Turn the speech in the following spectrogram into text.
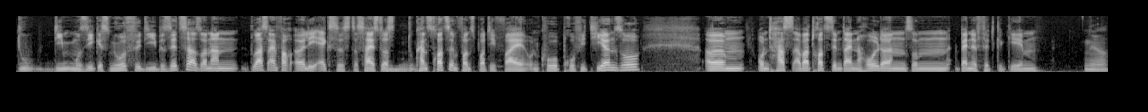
du, die Musik ist nur für die Besitzer, sondern du hast einfach Early Access. Das heißt, du, hast, mhm. du kannst trotzdem von Spotify und Co. profitieren so ähm, und hast aber trotzdem deinen Holdern so einen Benefit gegeben. Ja.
